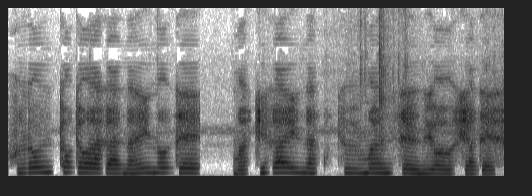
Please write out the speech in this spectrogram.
フロントドアがないので、間違いなくツーマン専用車です。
